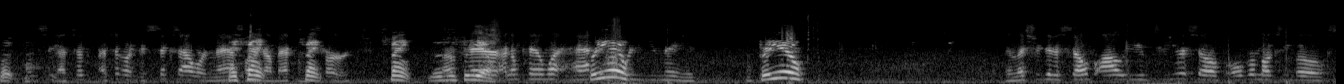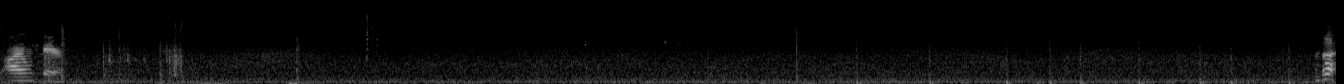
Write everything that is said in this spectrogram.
Look, Let's see. I took I took like a six hour nap Hey, when I Spank, got back from Spank. church. Spank, this is for care. you. I don't care what hack For you. you made. For you. Unless you get a self alley to yourself over Muggsy Bogues, I don't care. Unless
